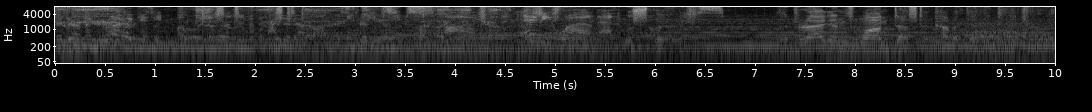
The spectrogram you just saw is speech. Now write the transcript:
The beauty German here. Never Priory get was emotional going in to a the on this It keeps Tribune. you I like than any wild animal on The dragons want us to come at them individually.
